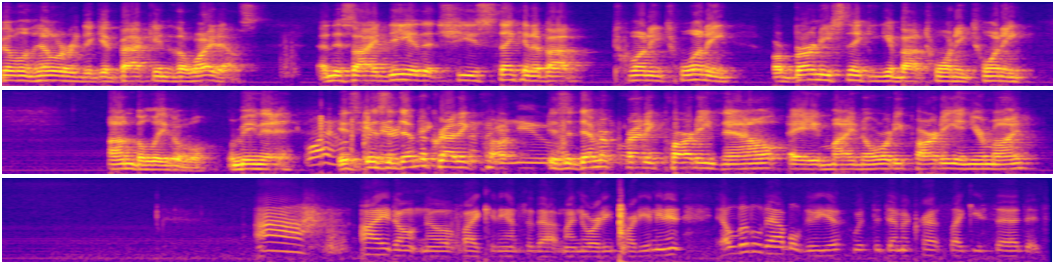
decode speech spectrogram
Bill and Hillary to get back into the White House. And this idea that she's thinking about 2020 or Bernie's thinking about 2020, unbelievable. I mean, Well, I hope is, the Democratic par- is the Democratic Party now a minority party in your mind? Uh, I don't know if I can answer that minority party. I mean, it, a little dabble do you with the Democrats, like you said. It's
